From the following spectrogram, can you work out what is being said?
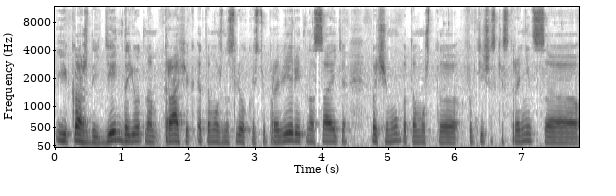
и каждый день дает нам трафик. Это можно с легкостью проверить на сайте. Почему? Потому что фактически страница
